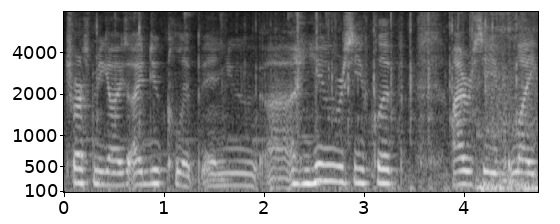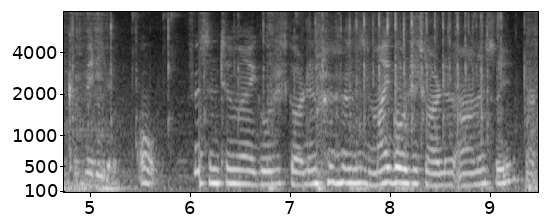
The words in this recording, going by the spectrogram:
Trust me, guys. I do clip, and you uh, you receive clip. I receive like video. Oh, listen to my gorgeous garden. this is my gorgeous garden, honestly. Uh,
